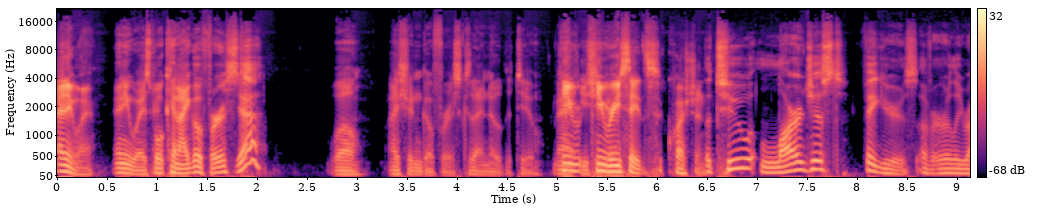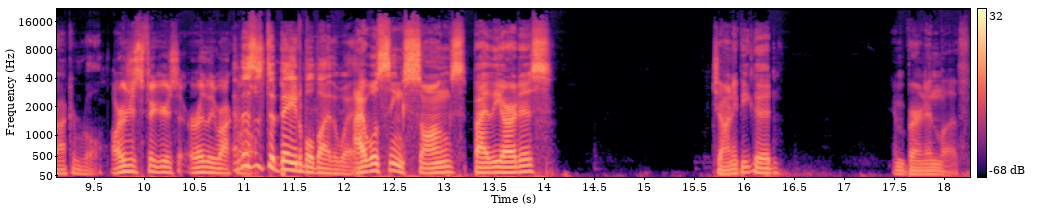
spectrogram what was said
Anyway, Anyways, well, can I go first? Yeah. Well, I shouldn't go first because I know the two. Matt, can you, you should can you go. restate this question? The two largest figures of early rock and roll. Largest figures, early rock and, roll. And this roll. is debatable, by the way. I will sing songs by the artist Johnny B. Goode and Burning Love.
